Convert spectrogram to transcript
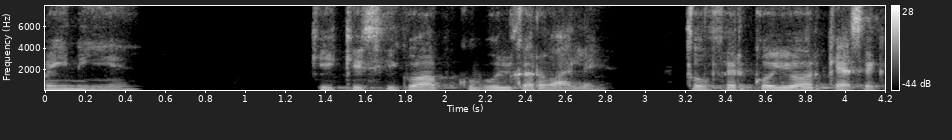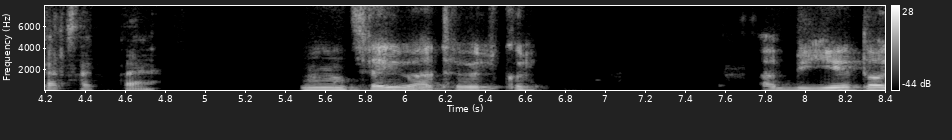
में ही नहीं है कि किसी को आप कबूल करवा लें तो फिर कोई और कैसे कर सकता है? हम्म सही बात है, बिल्कुल। अब ये तो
